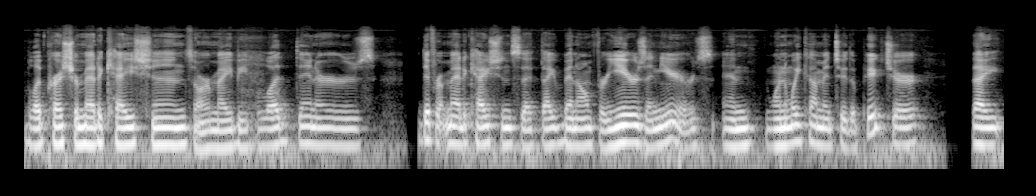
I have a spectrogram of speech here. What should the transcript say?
blood pressure medications or maybe blood thinners, different medications that they've been on for years and years. And when we come into the picture, they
